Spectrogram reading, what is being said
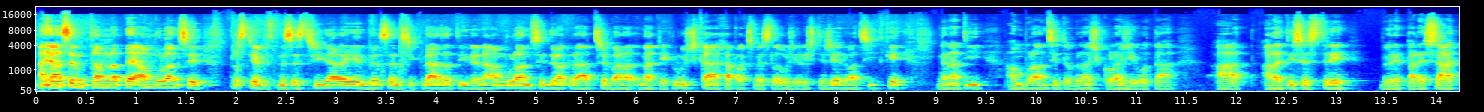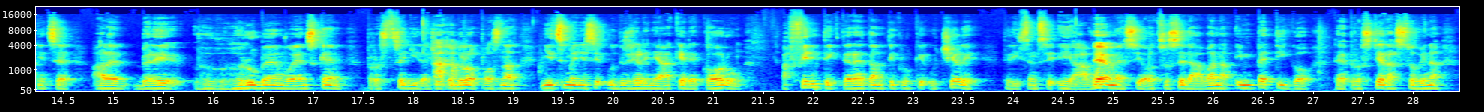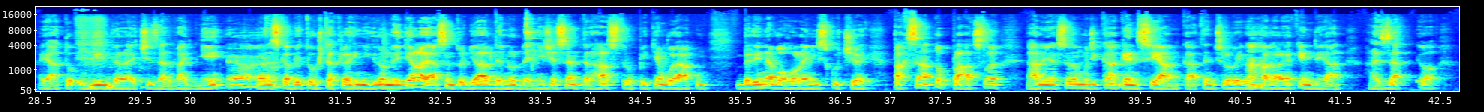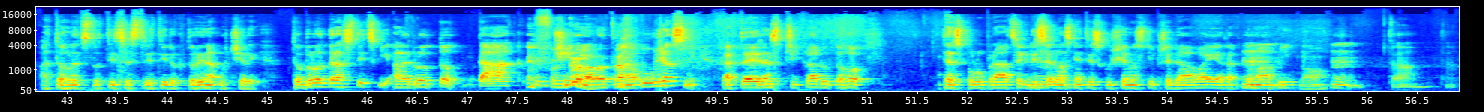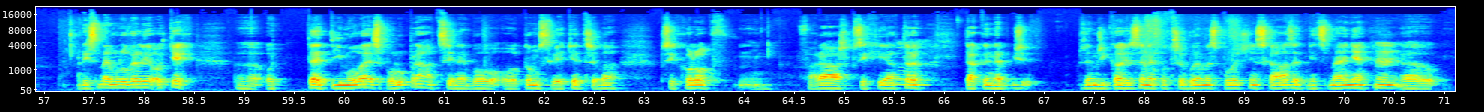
a já jsem tam na té ambulanci, prostě jsme se střídali, byl jsem třikrát za týden na ambulanci, dvakrát třeba na, na těch lůžkách a pak jsme sloužili 24. A na té ambulanci to byla škola života. A, ale ty sestry byly padesátnice, ale byly v hrubém vojenském prostředí, takže Aha. to bylo poznat. Nicméně si udrželi nějaké dekorum. A finty, které tam ty kluky učili, který jsem si i já odnes, jo, co se dává na impetigo, to je prostě rasovina a já to umím vyléčit za dva dny. Jo, jo. Dneska by to už takhle nikdo nedělal, já jsem to dělal denodenně, že jsem trhal strupy těm vojákům, byli nevoholení, skučili, pak se na to pláclo, já nevím, jak se tomu říká, genciánka, ten člověk vypadal jak indián, ale za, jo, a tohle to ty sestry, ty doktory naučili. To bylo drastický, ale bylo to tak účinné, no, úžasný. Tak to je jeden z příkladů toho, té spolupráce, kdy mm. se hmm. vlastně ty zkušenosti předávají a tak to mm. má být. No. Mm. To, to. Když jsme mluvili o těch, eh, o té týmové spolupráci nebo o tom světě třeba psycholog, farář, psychiatr, mm. tak ne, jsem říkal, že se nepotřebujeme společně scházet. Nicméně hmm. Eh,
